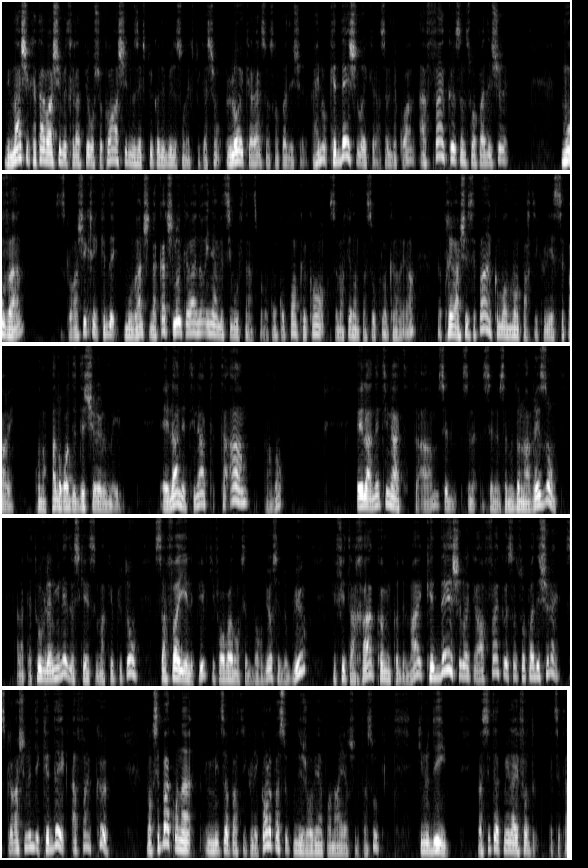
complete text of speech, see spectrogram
Mais Rashi quand Rashi nous explique au début de son explication, l'eau ce ne sera pas déchiré. Ça veut dire quoi? Afin que ça ne soit pas déchiré. Mouvan, c'est ce que Rashi écrit. Donc on comprend que quand c'est marqué dans le pasuk Lokarea, d'après Rashi, ce n'est pas un commandement particulier séparé, qu'on n'a pas le droit de déchirer le mail. Et là, Netinat Ta'am, pardon, et là, Netinat Ta'am, ça nous donne la raison à la Katouv l'elminé de ce qui est marqué plus tôt, Safa et le pif, qu'il faut avoir donc cette bordure, cette doublure, que fitacha, comme une côte de maille, afin que ça ne soit pas déchiré. C'est ce que Rashi nous dit, afin que. Donc c'est pas qu'on a une mitzvah particulière. Quand le pasuk nous dit, je reviens pendant arrière sur le pasuk, qui nous dit, etc.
